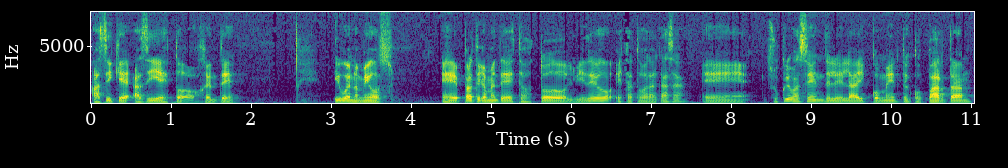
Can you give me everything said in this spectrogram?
Así que así es todo, gente. Y bueno, amigos, eh, prácticamente esto es todo el video, esta es toda la casa. Eh, suscríbanse, denle like, comenten, compartan,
